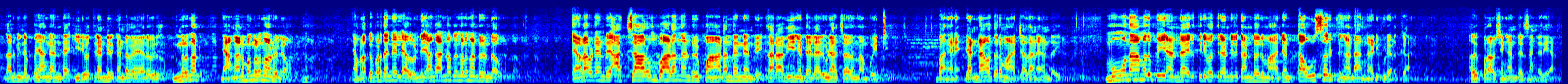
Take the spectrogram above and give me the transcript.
അതാണ് പിന്നെ ഞാൻ കണ്ട ഇരുപത്തിരണ്ടിൽ കണ്ട വേറെ ഒരു നിങ്ങൾ ഞാൻ കാണുമ്പോൾ നിങ്ങൾ കാണുമല്ലോ. നമ്മളൊക്കെ ഇവിടെ തന്നെയല്ലേ? അതുകൊണ്ട് ഞാൻ കാണുമ്പോൾ നിങ്ങൾ കണ്ടിട്ടുണ്ടാവും. ഞങ്ങളവിടെ ഉണ്ട് അച്ചാറും പാടം എന്നൊരു പാടം തന്നെ ഉണ്ട് തറാവി കഴിഞ്ഞിട്ട് എല്ലാവരും അച്ചാർ തിന്നാൻ പോയിട്ട്. അപ്പം അങ്ങനെ രണ്ടാമത്തെ ഒരു മാറ്റം അതാണ് കണ്ടത്. മൂന്നാമത് ഇപ്പോൾ ഈ രണ്ടായിരത്തി ഇരുപത്തിരണ്ടിൽ കണ്ട ഒരു മാറ്റം ടൗസർ ഇട്ട് കണ്ട അങ്ങാടി കൂടി ഇറക്കുക അത് പ്രാവശ്യം കണ്ട ഒരു സംഗതിയാണ്.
